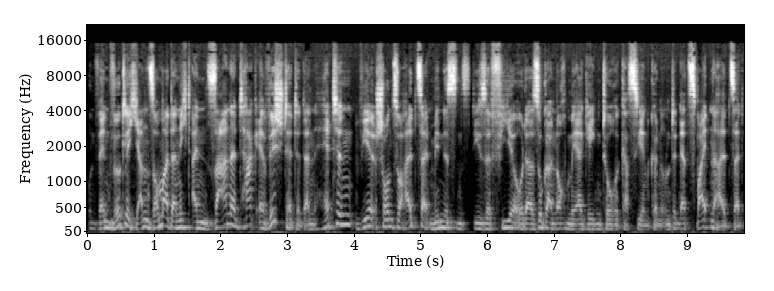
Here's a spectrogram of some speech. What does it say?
Und wenn wirklich Jan Sommer da nicht einen Sahnetag erwischt hätte, dann hätten wir schon zur Halbzeit mindestens diese vier oder sogar noch mehr Gegentore kassieren können. Und in der zweiten Halbzeit,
